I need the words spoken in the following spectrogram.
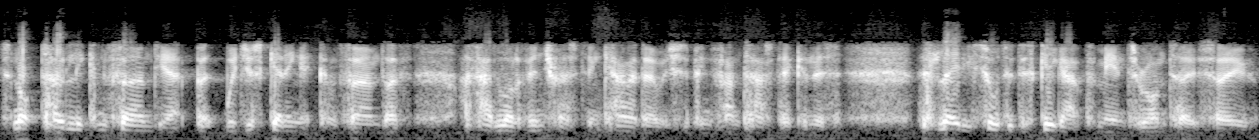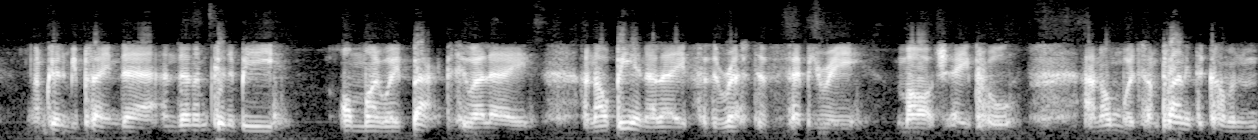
It's not totally confirmed yet, but we're just getting it confirmed. I've I've had a lot of interest in Canada, which has been fantastic, and this this lady sorted this gig out for me in Toronto, so I'm going to be playing there, and then I'm going to be on my way back to LA, and I'll be in LA for the rest of February, March, April, and onwards. I'm planning to come and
